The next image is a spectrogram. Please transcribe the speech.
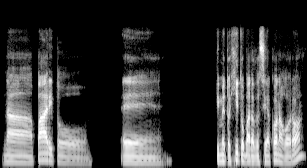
να πάρει το, ε, τη μετοχή των παραδοσιακών αγορών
